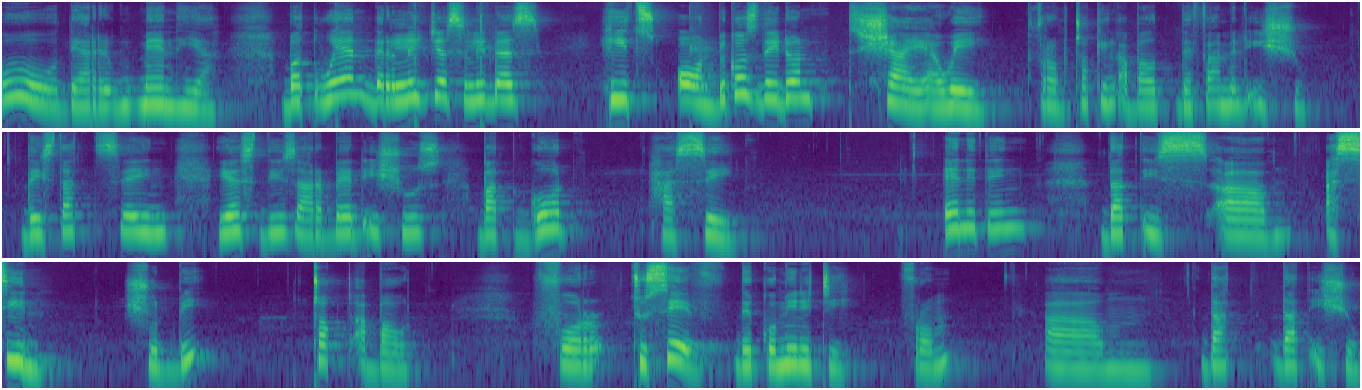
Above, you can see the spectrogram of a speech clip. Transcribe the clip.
Oh, there are men here. But when the religious leaders hits on, because they don't shy away from talking about the family issue, they start saying, yes, these are bad issues, but God has said anything that is um, a sin should be talked about for to save the community from um, that that issue.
